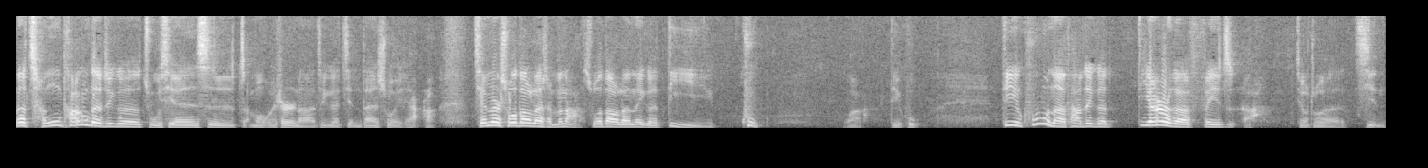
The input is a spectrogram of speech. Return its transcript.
那成汤的这个祖先是怎么回事呢？这个简单说一下啊。前面说到了什么呢？说到了那个帝喾，啊，帝喾。帝喾呢，他这个第二个妃子啊，叫做锦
